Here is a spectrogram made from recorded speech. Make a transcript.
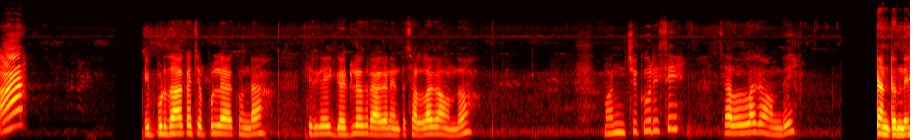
ఆ? ఇప్పుడు దాకా చెప్పులు లేకుండా తిరిగి గడిలోకి రాగానే ఎంత చల్లగా ఉందో. మంచు కురిసి చల్లగా ఉంది అంటుంది.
